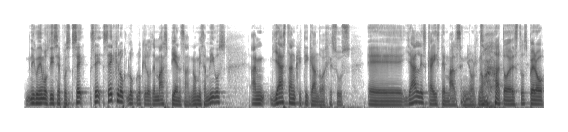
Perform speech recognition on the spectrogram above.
Nicodemos dice, pues sé, sé, sé que lo, lo- lo que los demás piensan, ¿no? Mis amigos han- ya están criticando a Jesús. Eh, ya les caíste mal, Señor, ¿no? A todos estos. Pero,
